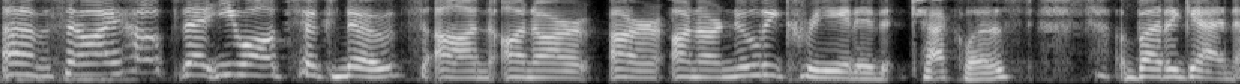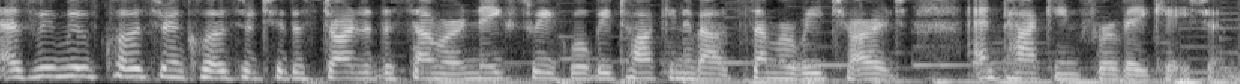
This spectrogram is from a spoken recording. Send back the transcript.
um, so I hope that you all took notes on on our, our on our newly created checklist. But again, as we move closer and closer to the start of the summer, next week we'll be talking about summer recharge and packing for vacation.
